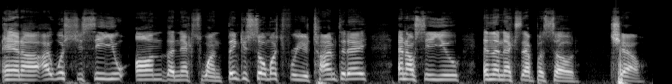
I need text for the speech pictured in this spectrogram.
and uh, I wish to see you on the next one. Thank you so much for your time today, and I'll see you in the next episode. Ciao.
